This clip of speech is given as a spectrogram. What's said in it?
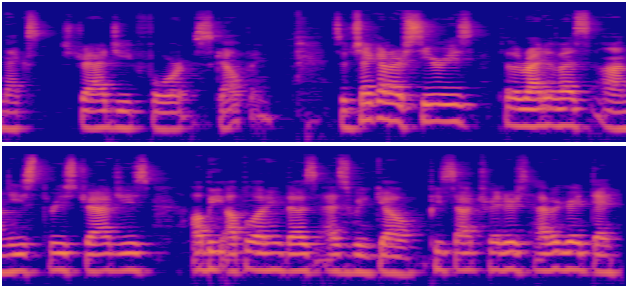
next strategy for scalping. So check out our series to the right of us on these three strategies. I'll be uploading those as we go. Peace out, traders. Have a great day.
